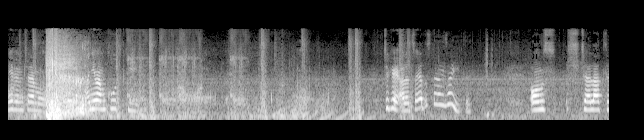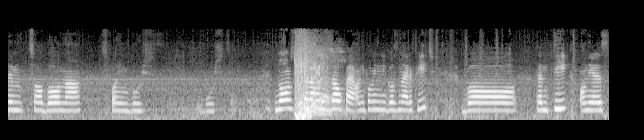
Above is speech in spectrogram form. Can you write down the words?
Nie wiem czemu. A nie mam kłódki. Czekaj, ale co ja dostałem za ity? On strzela tym, co bo na swoim buź... buźce. No on strzela, on jest za OP. Oni powinni go znerfić, bo ten tik, on jest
